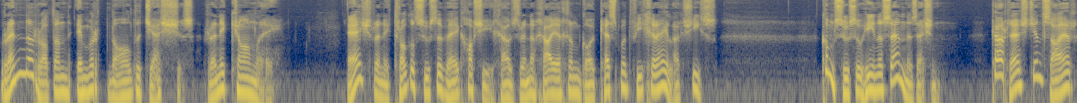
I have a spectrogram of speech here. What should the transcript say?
Ren na roddan immert nal de jesjes, ren ik lei. Esh ren ik trogel soese weg hoshi, chaus ren a chaiachen goi kesmet fi gereilach schies. Come susu hina sen as eschen. Kart jin sire.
